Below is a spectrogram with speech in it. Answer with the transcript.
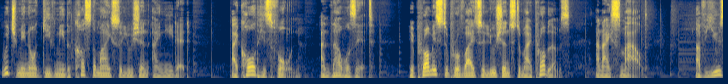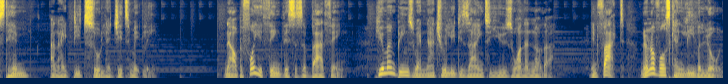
which may not give me the customized solution I needed. I called his phone and that was it. He promised to provide solutions to my problems and I smiled. I've used him and I did so legitimately. Now before you think this is a bad thing, human beings were naturally designed to use one another. In fact, none of us can live alone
